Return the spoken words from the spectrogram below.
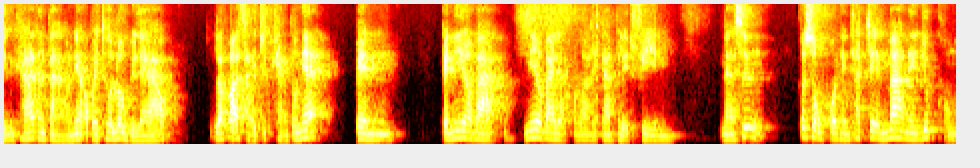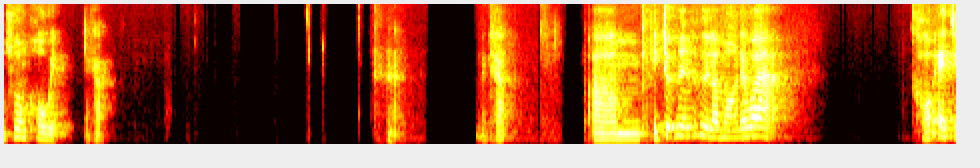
สินค้าต่างๆเหล่านี้ออกไปทั่วโลกอยู่แล้ว แล้วก็อาศัยจุดแข็งตรงนี้เป็นเป็นนโยบายนโยบายหลักของเราในการผลิตฟิล์มนะซึ่งก็ส่งผลเห็นชัดเจนมากในยุคของช่วงโควิดนะครับนะครับอีกจุดหนึ่งก็คือเรามองได้ว่าของ AJ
